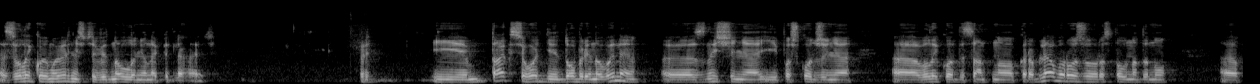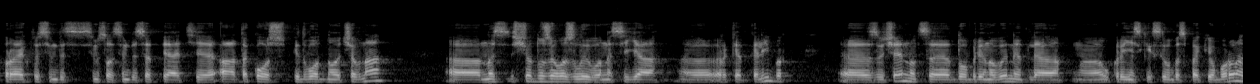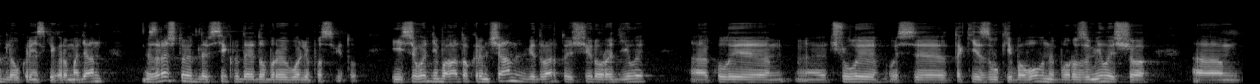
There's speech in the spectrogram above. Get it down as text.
з великою ймовірністю відновленню не підлягають. І так, сьогодні добрі новини: Е, знищення і пошкодження е, великого десантного корабля ворожого Ростов на Дону проекту 70 775, е, а також підводного човна, е, що дуже важливо, носія е, ракет Калібр. Е, Звичайно, це добрі новини для е, українських сил безпеки і оборони, для українських громадян, зрештою для всіх людей доброї волі по світу. І сьогодні багато кримчан відверто і щиро раділи, е, коли е, чули ось е, такі звуки бавовни, бо розуміли, що е,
